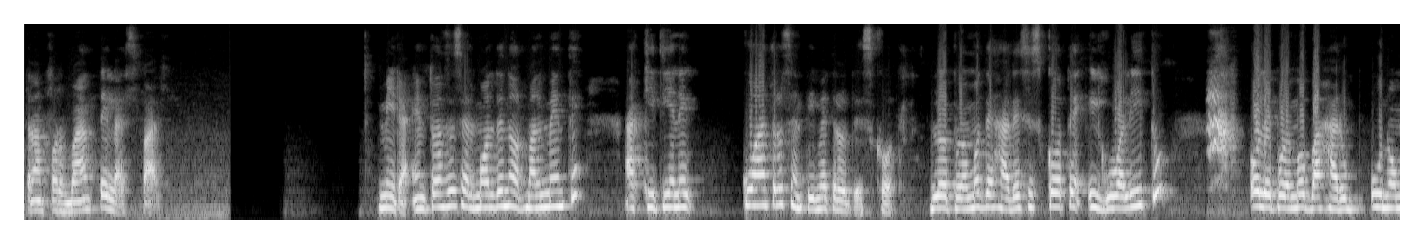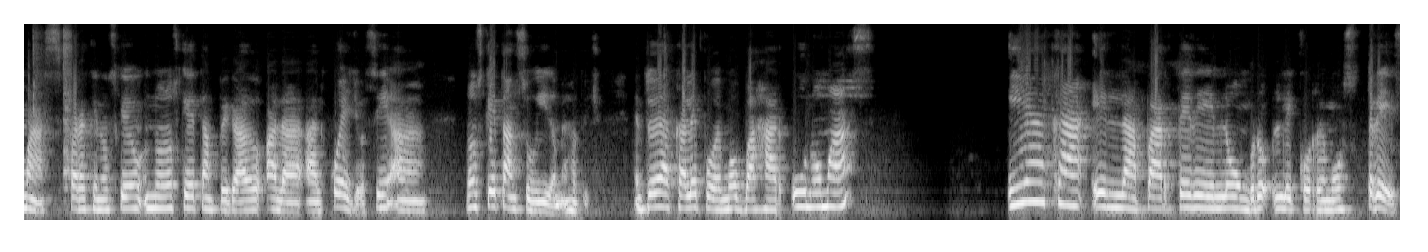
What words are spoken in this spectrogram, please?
transformar de la espalda. Mira, entonces el molde normalmente aquí tiene 4 centímetros de escote. Lo podemos dejar ese escote igualito o le podemos bajar uno más para que nos quede, no nos quede tan pegado al cuello, ¿sí? Nos quede tan subido, mejor dicho. Entonces acá le podemos bajar uno más y acá en la parte del hombro le corremos tres,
